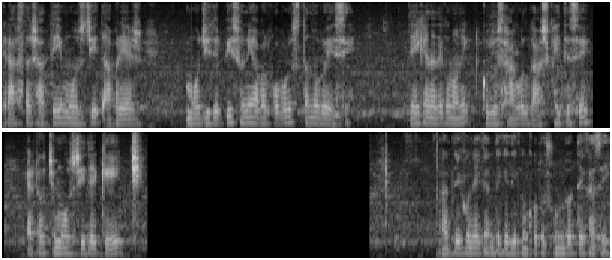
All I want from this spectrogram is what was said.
রাস্তার সাথেই মসজিদ, আবার এর মসজিদের পিছনে আবার কবরস্থানও রয়েছে। এখানে দেখুন অনেকগুলো ছাগল ঘাস খাইতেছে। এটা হচ্ছে মসজিদের গেট। আর দেখুন এখান থেকে দেখুন কত সুন্দর দেখা যায়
